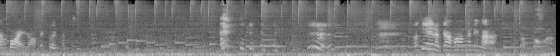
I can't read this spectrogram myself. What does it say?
ตั้งบ่อยเราไม่เคยมากิน โอเคเดี๋ยวกลับห้องกันดีกว่า กลับกล้องหลัง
